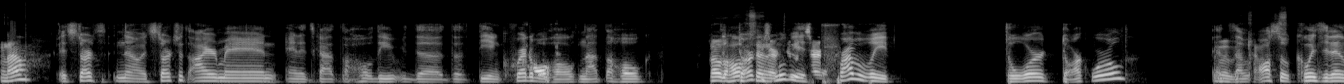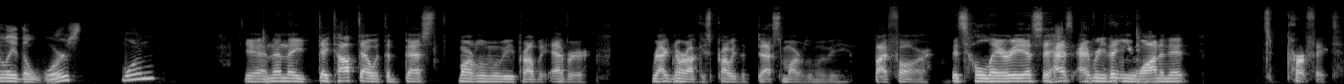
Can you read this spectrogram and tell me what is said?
No, it starts. No, it starts with Iron Man, and it's got the whole the the the, the Incredible Hulk. Hulk, not the Hulk. No, the, the darkest movie is probably Thor: Dark World. That's also coincidentally the worst one. Yeah, and then they they topped that with the best Marvel movie probably ever. Ragnarok is probably the best Marvel movie by far. It's hilarious. It has everything you want in it. It's perfect.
